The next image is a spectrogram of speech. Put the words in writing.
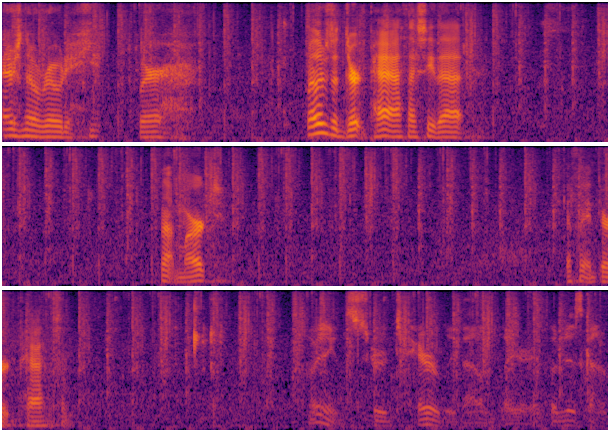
There's no road he- where. Well, there's a dirt path. I see that. It's not marked. Definitely a dirt path. Some I didn't get screwed terribly down on the play area, but it is kind of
